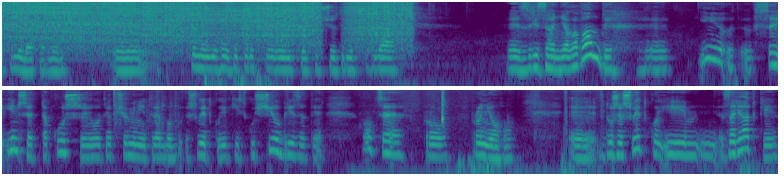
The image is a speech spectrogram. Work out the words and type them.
акумуляторним. Е, це ми його використовується кущезріз для е, зрізання лаванди. Е, І все інше також, е, от якщо мені треба швидко якісь кущі обрізати, ну це про, про нього. Е, Дуже швидко і зарядки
